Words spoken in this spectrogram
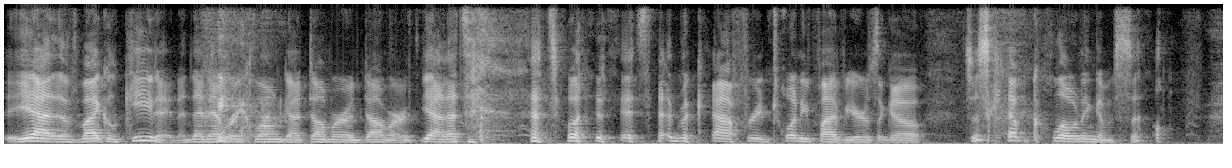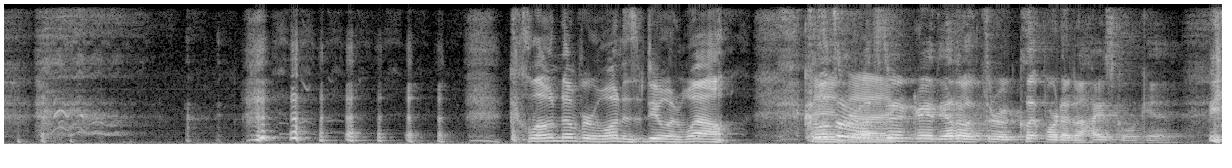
Yeah, of Michael Keaton, and then every clone got dumber and dumber. Yeah, that's that's what it is. Ed McCaffrey, 25 years ago, just kept cloning himself. Clone number one is doing well. Clone number one's uh, doing great. The other one threw a clipboard at a high school kid.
